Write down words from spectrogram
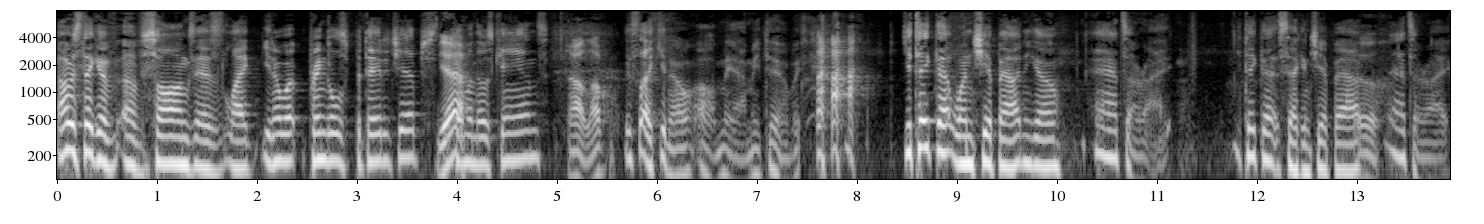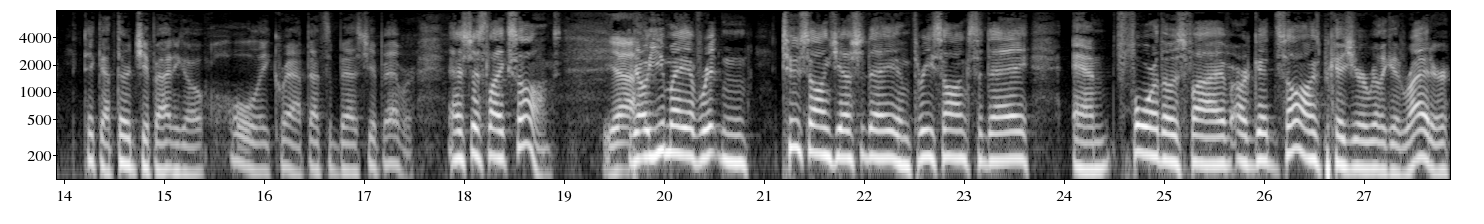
I always think of, of songs as like, you know what, Pringles potato chips Yeah. come in those cans. I love them. It's like, you know, oh man, me too. But you take that one chip out and you go, that's all right. You take that second chip out, Ugh. that's all right. Take that third chip out and you go, holy crap, that's the best chip ever. And it's just like songs. Yeah, You know, you may have written two songs yesterday and three songs today, and four of those five are good songs because you're a really good writer,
